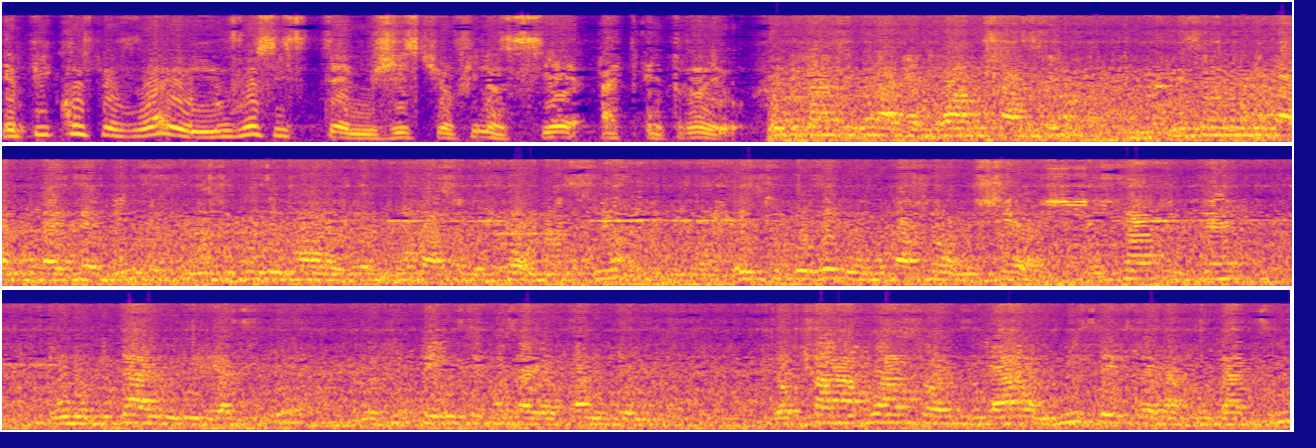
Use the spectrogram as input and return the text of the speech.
et puis concevoir un nouveau système gestion financière avec intrant. L'hôpital général a trois vocations, qui sont l'hôpital de la service, supposément une vocation de formation et supposé une vocation de recherche. C'est ça qui fait un hôpital universitaire. Dans tout pays, c'est comme ça qu'il y a donc par rapport à ce dit là, oui c'est très approbatif,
